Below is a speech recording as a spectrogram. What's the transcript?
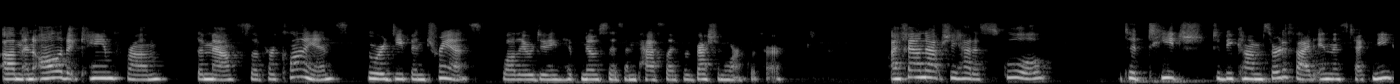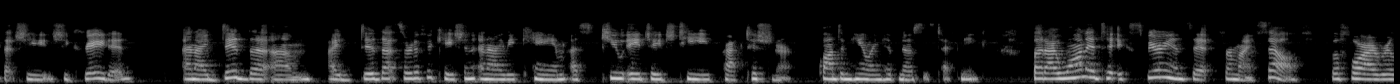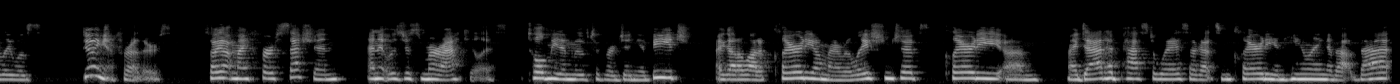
Um, and all of it came from the mouths of her clients who were deep in trance while they were doing hypnosis and past life regression work with her. I found out she had a school to teach to become certified in this technique that she she created and I did the um, I did that certification and I became a QHHT practitioner, quantum healing hypnosis technique. But I wanted to experience it for myself before I really was doing it for others. So I got my first session and it was just miraculous. Told me to move to Virginia Beach. I got a lot of clarity on my relationships, clarity. Um, my dad had passed away, so I got some clarity and healing about that.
